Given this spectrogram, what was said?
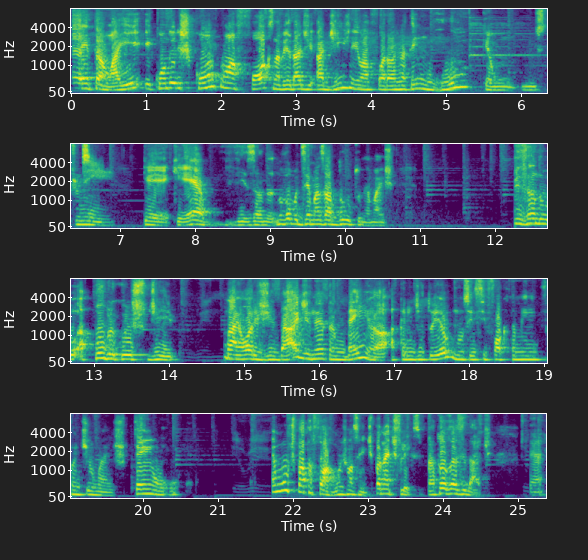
É, então, aí, e quando eles compram a Fox, na verdade, a Disney lá fora ela já tem um Hulu, que é um, um streaming que, que é visando, não vamos dizer mais adulto, né, mas visando a públicos de maiores de idade, né, também, acredito eu, não sei se foca também infantil, mas tem um, é multiplataforma, vamos assim, tipo a Netflix, para todas as idades, né?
